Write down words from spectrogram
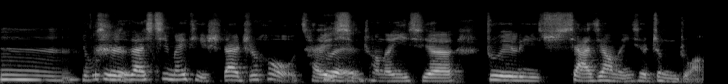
嗯，尤其是在新媒体时代之后才形成的一些注意力下降的一些症状，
